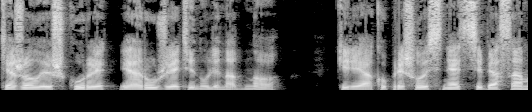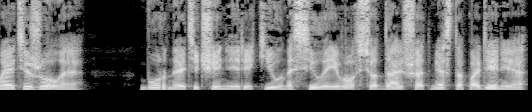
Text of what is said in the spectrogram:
Тяжелые шкуры и оружие тянули на дно. Кириаку пришлось снять с себя самое тяжелое Бурное течение реки уносило его все дальше от места падения.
